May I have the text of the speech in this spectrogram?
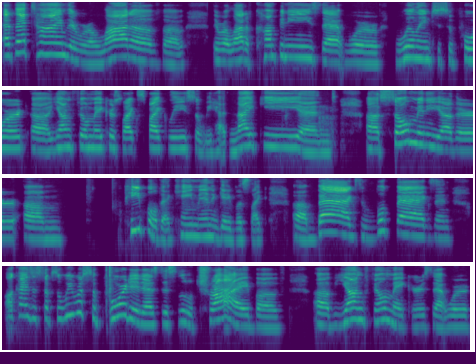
at that time there were a lot of uh, there were a lot of companies that were willing to support uh, young filmmakers like Spike Lee. So we had Nike and uh, so many other um, people that came in and gave us like uh, bags and book bags and all kinds of stuff. So we were supported as this little tribe of of young filmmakers that were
